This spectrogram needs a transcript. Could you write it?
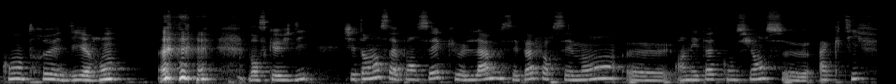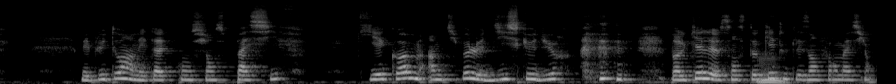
contrediront dans ce que je dis, j'ai tendance à penser que l'âme, c'est pas forcément euh, un état de conscience euh, actif, mais plutôt un état de conscience passif, qui est comme un petit peu le disque dur dans lequel sont stockées hmm. toutes les informations.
